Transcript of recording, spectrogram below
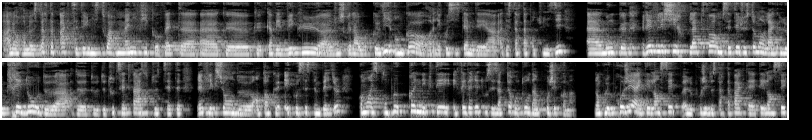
alors le Startup Act, c'était une histoire magnifique au fait euh, que qu'avait vécu jusque là ou que vit encore l'écosystème des, startups en Tunisie. donc réfléchir plateforme, c'était justement le credo de, de, toute cette phase, de toute cette réflexion de, en tant que ecosystem builder. Comment est-ce qu'on peut connecter et fédérer tous ces acteurs autour d'un projet commun? Donc le projet a été lancé, le projet de Startup Act a été lancé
